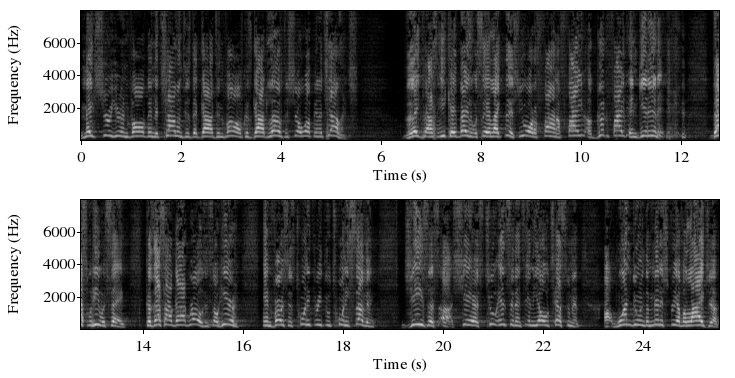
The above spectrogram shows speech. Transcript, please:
Make sure you're involved in the challenges that God's involved because God loves to show up in a challenge. The late Pastor E.K. Bailey would say it like this You ought to find a fight, a good fight, and get in it. that's what he would say because that's how God rose. And so here in verses 23 through 27, Jesus uh, shares two incidents in the Old Testament uh, one during the ministry of Elijah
